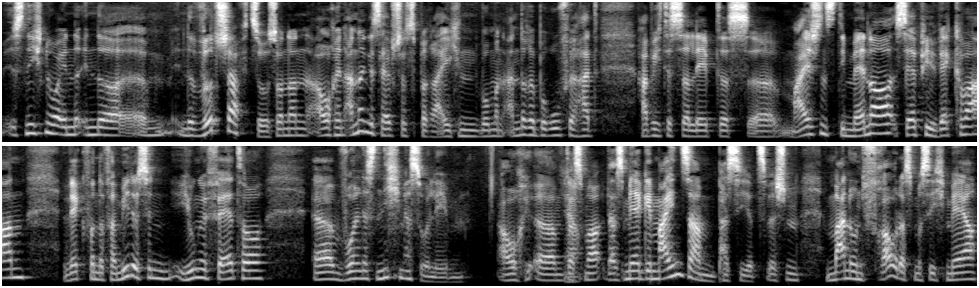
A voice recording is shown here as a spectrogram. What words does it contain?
ist nicht nur in, in, der, ähm, in der Wirtschaft so, sondern auch in anderen Gesellschaftsbereichen, wo man andere Berufe hat, habe ich das erlebt, dass äh, meistens die Männer sehr viel weg waren, weg von der Familie, das sind junge Väter, äh, wollen es nicht mehr so leben. Auch, ähm, ja. dass man, dass mehr gemeinsam passiert zwischen Mann und Frau, dass man sich mehr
